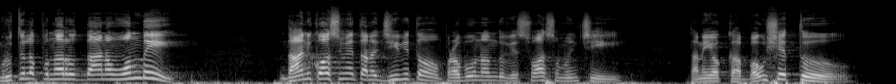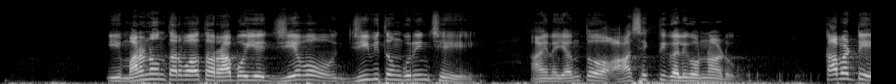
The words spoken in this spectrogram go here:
మృతుల పునరుద్ధానం ఉంది. దానికోసమే తన జీవితం ప్రభునందు విశ్వాసం ఉంచి తన యొక్క భవిష్యత్తు ఈ మరణం తర్వాత రాబోయే జీవ జీవితం గురించి ఆయన ఎంతో ఆసక్తి కలిగి ఉన్నాడు. కాబట్టి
